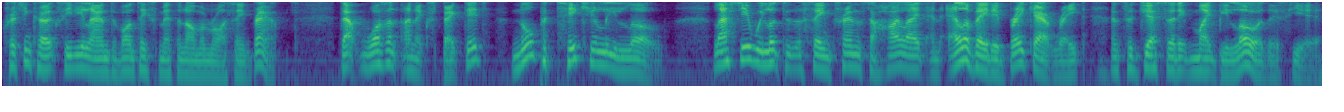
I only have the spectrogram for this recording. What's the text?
Christian Kirk, CeeDee Lamb, DeVonta Smith, and Amon-Ra St. Brown. That wasn't unexpected, nor particularly low. Last year, we looked at the same trends to highlight an elevated breakout rate and suggest that it might be lower this year.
